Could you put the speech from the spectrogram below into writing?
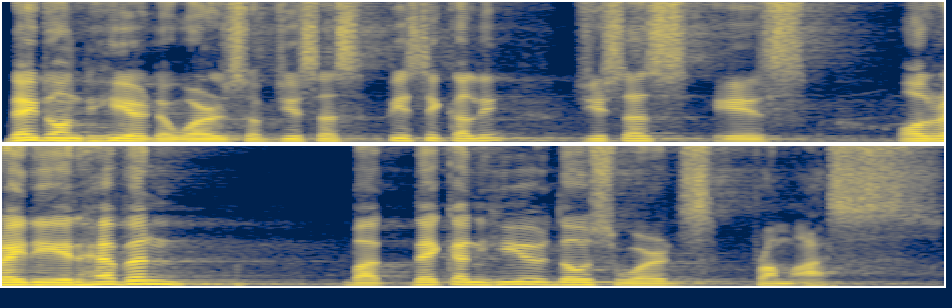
They don't hear the words of Jesus physically. Jesus is already in heaven, but they can hear those words from us.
